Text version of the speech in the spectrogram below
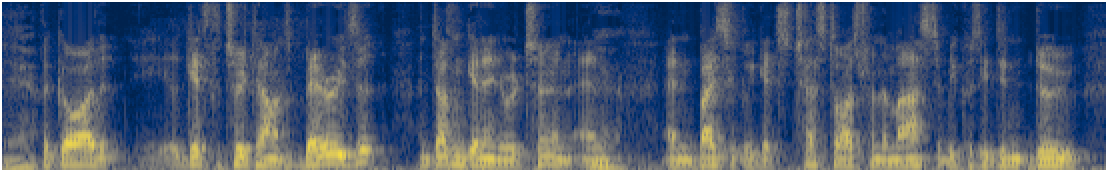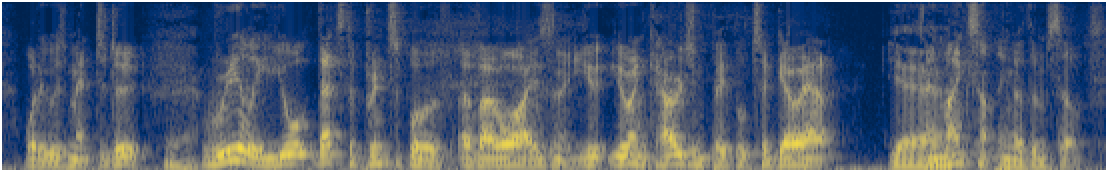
Yeah. The guy that gets the two talents buries it and doesn't get any return and, yeah. and basically gets chastised from the master because he didn't do what he was meant to do. Really, that's the principle of, of OI, isn't it? You, are encouraging people to go out yeah. and make something of themselves.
